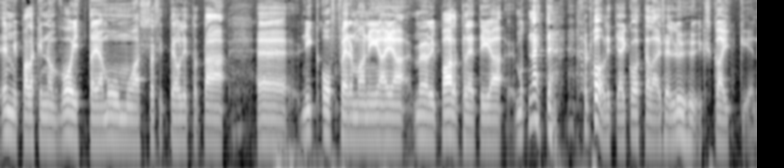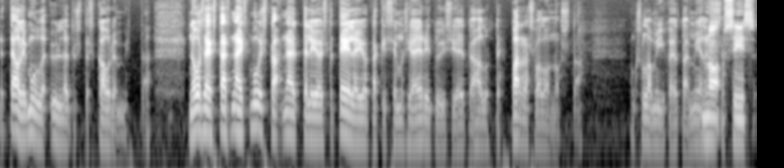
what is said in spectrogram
Emmy-palkinnon voittaja muun muassa. Sitten oli tota, Nick Offermania ja Merle Parklettia, mutta näiden roolit jäi kohtalaisen lyhyiksi kaikkien. Tämä oli mulle yllätys tässä kauden mittaan. Nouseeko tässä näistä muista näyttelijöistä teille jotakin semmoisia erityisiä, joita haluatte parrasvalon nostaa? Onko sulla Miika jotain mielessä? No siis,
